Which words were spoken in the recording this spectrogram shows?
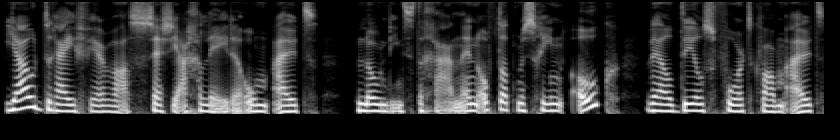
jouw drijfveer was zes jaar geleden om uit loondienst te gaan. En of dat misschien ook wel deels voortkwam uit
